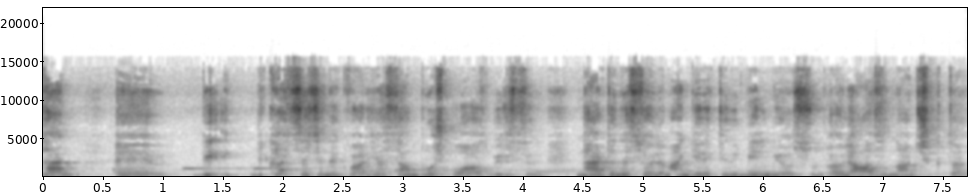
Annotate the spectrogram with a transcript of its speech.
sen e, bir, birkaç seçenek var. Ya sen boş boğaz birisin. Nerede ne söylemen gerektiğini bilmiyorsun. Öyle ağzından çıktı.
